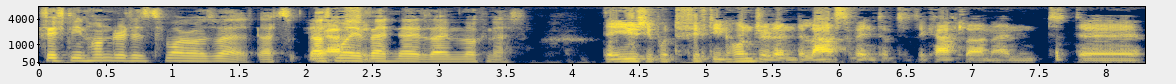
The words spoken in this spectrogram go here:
fifteen hundred is tomorrow as well. That's that's yeah, my event now that I'm looking at. They usually put the fifteen hundred and the last event of the decathlon and the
